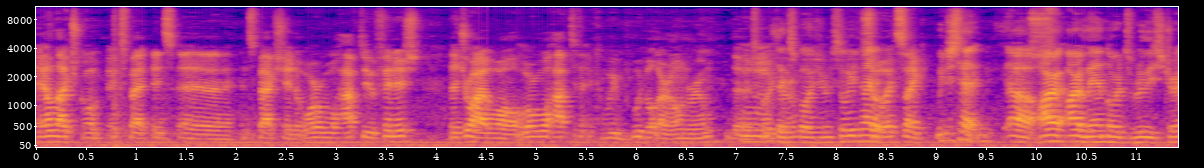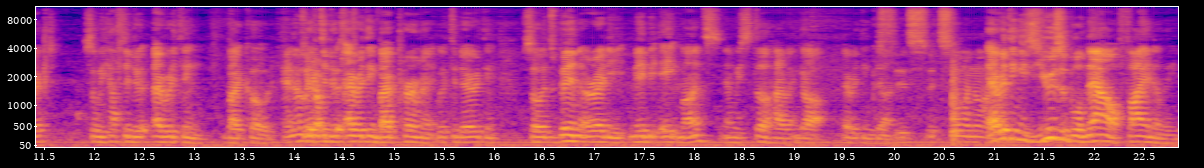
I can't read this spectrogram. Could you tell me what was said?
an electrical expe- ins- uh, inspection, or we'll have to finish the drywall, or we'll have to we, we built our own room, the Mhm. exposure The room. exposure. room. So we've had So it's like we just had uh, our our landlord's really strict, so we have to do everything by code. And there's we have like to do everything by permit. We have to do everything. So it's been already maybe eight months, and we still haven't got everything it's, done. it's it's so annoying. Everything is usable now. Finally,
